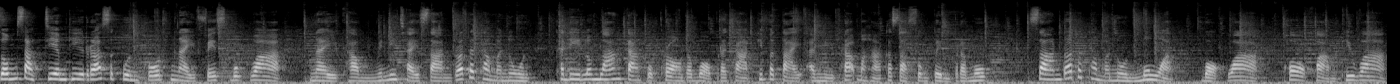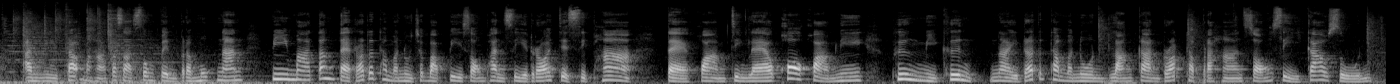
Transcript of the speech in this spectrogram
สมศักดิ์เจียมทีรัศกุลโพสต์ใน Facebook ว่า ในคำวินิจฉัยสารรัฐธรรมนูญ คดีล้มล้างการปกครองระบอบประชาธิปไตยอันมีพระมหากษัตริย์ทรงเป็นประมุขสารรัฐธรรมนูญมั่ว บอกว่าข้อความที่ว่าอันมีพระมหากษัตริย์ทรงเป็นประมุขนั้นมีมาตั้งแต่รัฐธรรมนูญฉบับปี 2475 แต่ความจริงแล้วข้อความนี้เพิ่งมีขึ้นในรัฐธรรมนูญหลังการรัฐประหาร 2490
